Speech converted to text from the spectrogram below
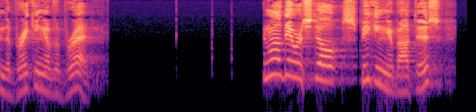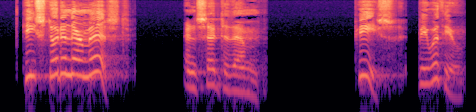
in the breaking of the bread. And while they were still speaking about this, he stood in their midst and said to them, Peace be with you.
